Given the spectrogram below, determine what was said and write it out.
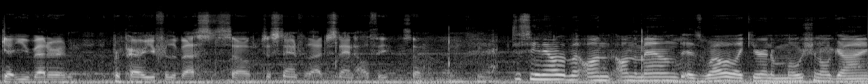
get you better and prepare you for the best. So just stand for that, just staying healthy. So. Just so you know, on on the mound as well, like you're an emotional guy.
